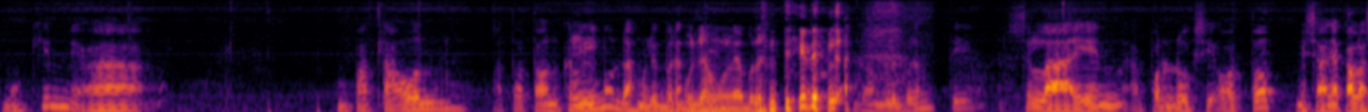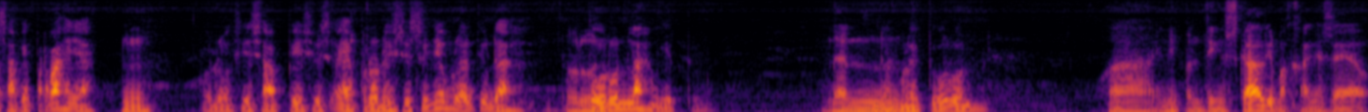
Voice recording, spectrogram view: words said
mungkin ya empat tahun atau tahun kelima udah mulai berhenti Udah mulai berhenti udah mulai berhenti. Selain eh, produksi otot, misalnya kalau sapi perah ya, Hmm. produksi sapi sus eh produksi susunya berarti udah Turun. turun, lah gitu. Dan Udah mulai turun. Wah ini penting sekali makanya saya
